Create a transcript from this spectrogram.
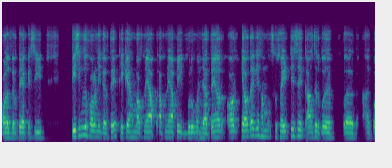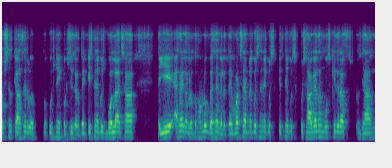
फॉलो करते या किसी टीचिंग को फॉलो नहीं करते, ठीक है? हम अपने आप अपने आप ही गुरु बन जाते हैं और और क्या होता है कि हम सोसाइटी से आंसर क्वेश्चन के आंसर पूछने की कोशिश करते हैं। किसी ने कुछ बोला अच्छा ये ऐसा कर लो तो हम लोग वैसा कर लेते हैं। व्हाट्सएप में कुछ ने कुछ किसने कुछ कुछ आ गया तो हम उसकी तरफ़ ध्यान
